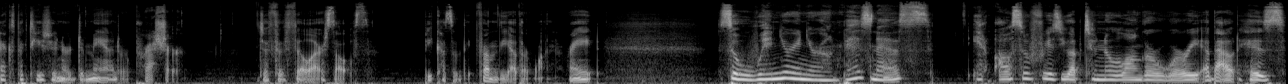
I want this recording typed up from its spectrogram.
expectation or demand or pressure to fulfill ourselves because of the, from the other one, right? So when you're in your own business, it also frees you up to no longer worry about his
